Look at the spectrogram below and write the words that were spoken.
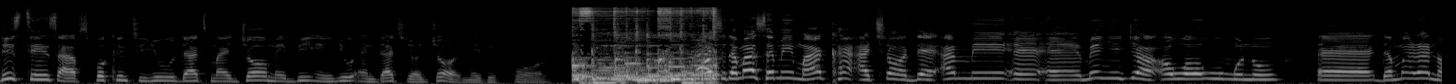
These things I have spoken to you that my joy may be in you and that your joy may be full. Also, the man said me, my car, I saw there. I mean, eh, many jar, oh, umunu, eh da mara na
